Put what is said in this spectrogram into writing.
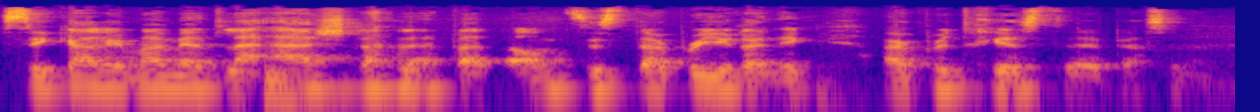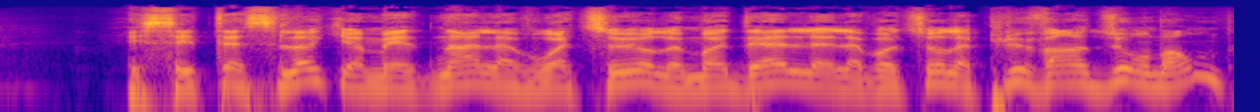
c'est carrément mettre la hache dans la patente. C'est un peu ironique, un peu triste, euh, personnellement. Et c'est Tesla qui a maintenant la voiture, le modèle, la voiture la plus vendue au monde?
